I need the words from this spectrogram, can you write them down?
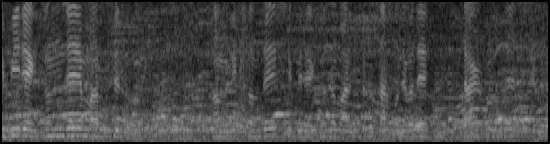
শিবির একজন যে মারছিল। আওয়ামী লীগ সন্দেহে শিবির একজন যে মারছিল। তার প্রতিবাদে ঢাকা কলেজের শিবির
